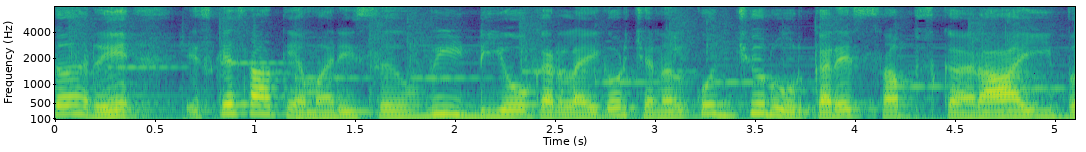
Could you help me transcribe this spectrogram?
करें। इसके साथ ही हमारी इस वीडियो कर लाइक और चैनल को ज़रूर करें। सब्सक्राइब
